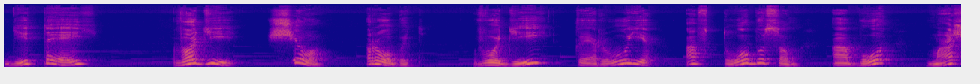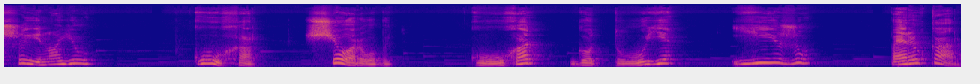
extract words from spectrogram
дітей. Водій що робить? Водій керує автобусом або машиною. Кухар що робить? Кухар готує їжу. Перукар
